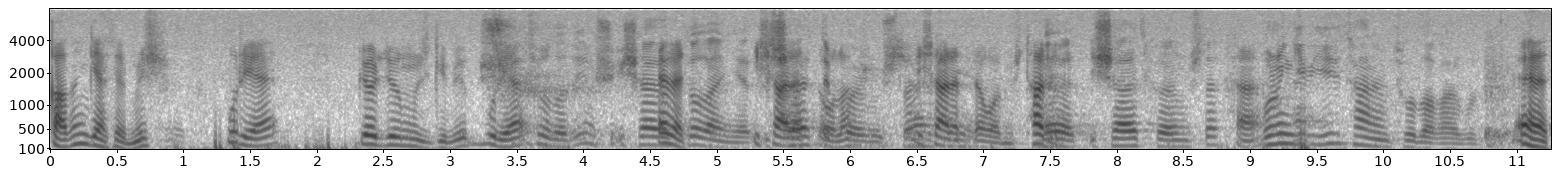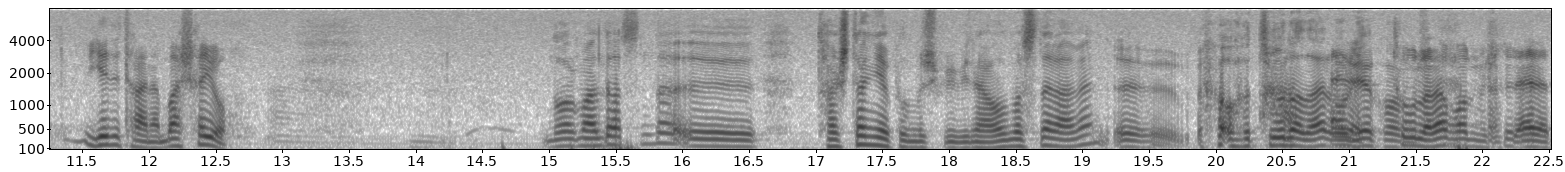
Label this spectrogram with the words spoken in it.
Kadın getirmiş. Buraya gördüğünüz gibi buraya Şu tuğla değil mi? Şu işaretli Evet, olan yer. işaretli olan koymuşlar. işaretle koymuş. Tabii. Evet. Evet, işaret koymuşlar. Ha. Bunun gibi 7 tane mi tuğla var burada? yedi tane başka yok. Normalde aslında e, taştan yapılmış bir bina olmasına rağmen e, o tuğlalar Ha, oraya evet, konmuş. Tuğlara konmuştur. evet.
